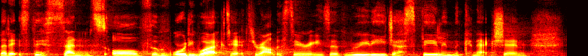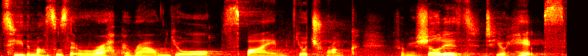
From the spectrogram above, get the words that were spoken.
that it's this sense of, we've already worked it throughout the series, of really just feeling the connection to the muscles that wrap around your spine, your trunk, from your shoulders to your hips,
